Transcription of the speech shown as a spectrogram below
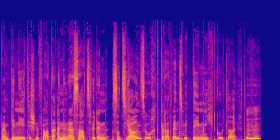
beim genetischen Vater einen Ersatz für den sozialen sucht, gerade wenn es mit dem nicht gut läuft. Mhm.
